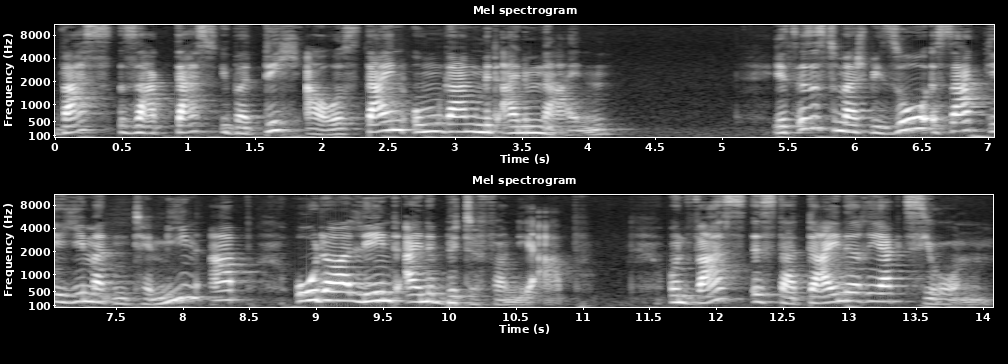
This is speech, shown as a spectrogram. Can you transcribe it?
was sagt das über dich aus, dein Umgang mit einem Nein? Jetzt ist es zum Beispiel so, es sagt dir jemand einen Termin ab oder lehnt eine Bitte von dir ab. Und was ist da deine Reaktion?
